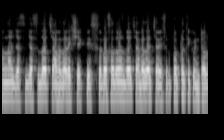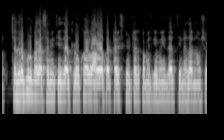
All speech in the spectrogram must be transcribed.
पन्नास जास्तीत जास्त दर चार हजार एकशे एकतीस सर्वसाधारण दर चार हजार चाळीस रुपये प्रति क्विंटल. चंद्रपूर बाजार समिती जात लोकल आवक अठ्ठावीस क्विंटल कमीत कमी दर तीन हजार नऊशे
